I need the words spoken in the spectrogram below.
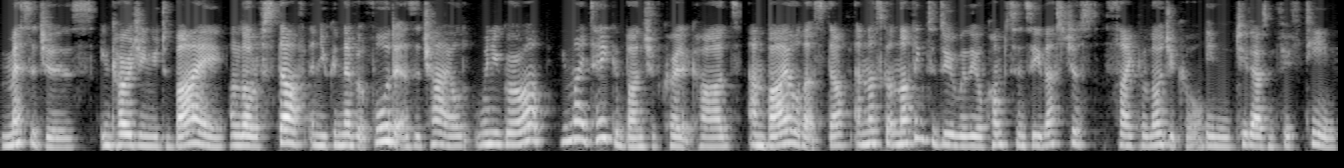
messages encouraging you to buy a lot of stuff and you can never afford it as a child, when you grow up, you might take a bunch of credit cards and buy all that stuff, and that's got nothing to do with your competency, that's just psychological. In 2015,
